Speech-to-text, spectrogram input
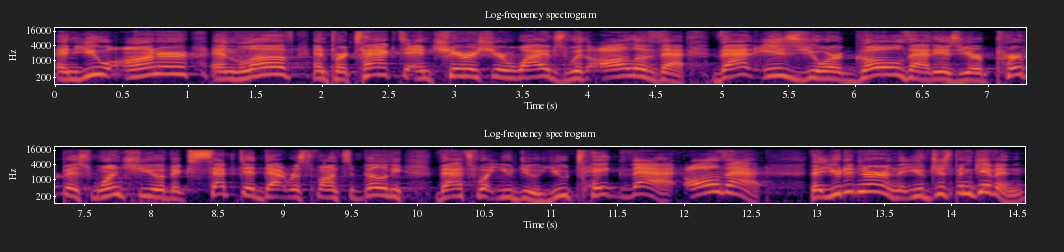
and you honor and love and protect and cherish your wives with all of that. That is your goal, that is your purpose. Once you have accepted that responsibility, that's what you do. You take that, all that, that you didn't earn, that you've just been given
